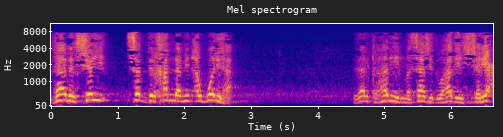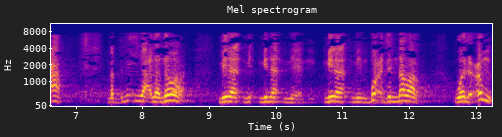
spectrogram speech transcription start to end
ثالث شيء سد الخلة من أولها. لذلك هذه المساجد وهذه الشريعة مبنية على نوع من من من من بعد النظر والعمق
